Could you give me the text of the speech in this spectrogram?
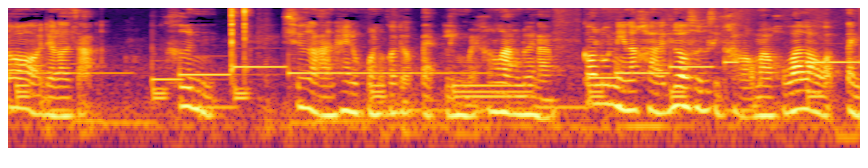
ก็เดี๋ยวเราจะ ขึ้น ชื่อร้านให้ทุกคนก็เดี๋ยวแปะลิงก์ไว้ข้างล่างด้วยนะ ก็รุ่นนี้นะคะที่เราซื้อสีขาวมาเพราะว่าเราแต่ง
